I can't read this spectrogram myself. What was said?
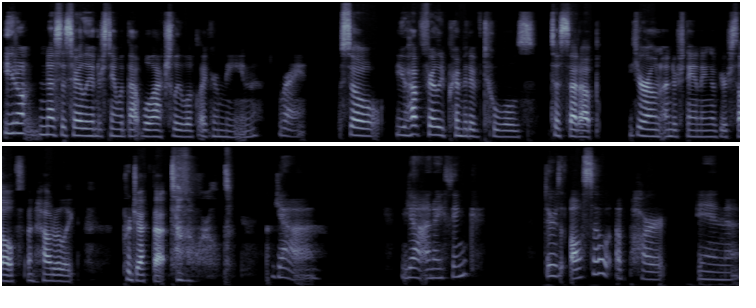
you don't necessarily understand what that will actually look like or mean Right. so you have fairly primitive tools to set up your own understanding of yourself and how to like project that to the world Yeah. Yeah, and I think there's also a part in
